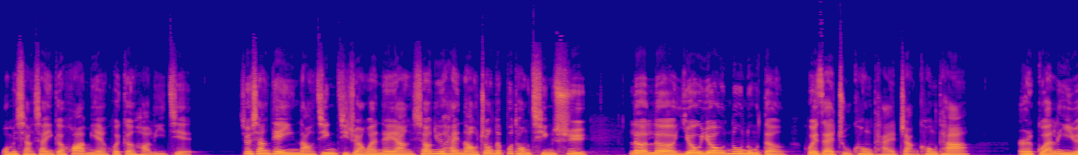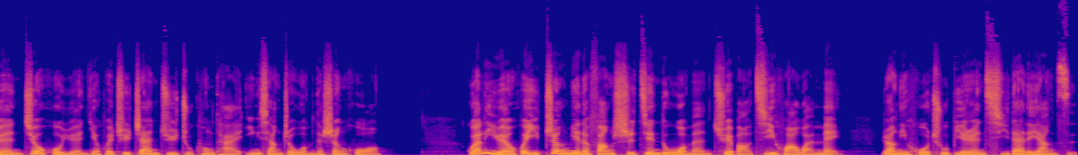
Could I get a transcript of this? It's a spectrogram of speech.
我们想象一个画面会更好理解，就像电影《脑筋急转弯》那样，小女孩脑中的不同情绪。乐乐、悠悠、怒怒等会在主控台掌控它，而管理员、救火员也会去占据主控台，影响着我们的生活。管理员会以正面的方式监督我们，确保计划完美，让你活出别人期待的样子。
